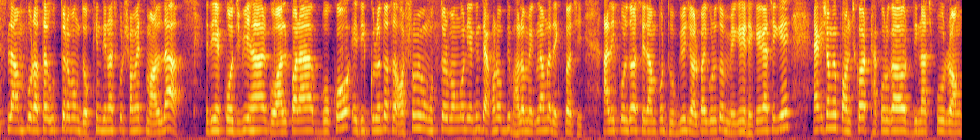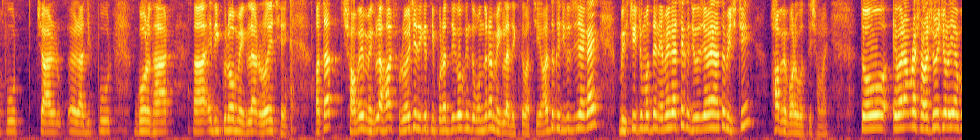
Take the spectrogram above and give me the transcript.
ইসলামপুর অর্থাৎ উত্তর এবং দক্ষিণ দিনাজপুর সমেত মালদা, এদিকে কোচবিহার, গোয়ালপাড়া, বোকো এই দিকগুলোতে অর্থাৎ অসম এবং উত্তরবঙ্গ নিয়ে কিন্তু এখনও অবধি ভালো মেঘলা আমরা দেখতে পাচ্ছি। আলিপুরদুয়ার, শ্রীরামপুর ধূপগুড়ি জলপাইগুড়ি তো মেঘে ঢেকে গেছে গিয়ে। একই সঙ্গে পঞ্চগড়, ঠাকুরগাঁও, দিনাজপুর, রংপুর, চার রাজীবপুর, গোরঘাট এদিকগুলো মেঘলা রয়েছে। অর্থাৎ সবে মেঘলা হওয়া শুরু হয়েছে, এদিকে ত্রিপুরার দিকেও কিন্তু বন্ধুরা মেঘলা দেখতে পাচ্ছি। হয়তো কিছু কিছু জায়গায় বৃষ্টি ইতিমধ্যে নেমে গেছে, কিছু কিছু জায়গায় হয়তো বৃষ্টি হবে পরবর্তী সময়। তো এবার আমরা সরাসরি চলে যাব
